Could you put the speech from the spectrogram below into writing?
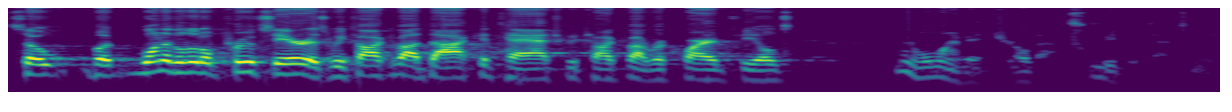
So, but one of the little proofs here is we talked about doc attach, we talked about required fields. I don't know why I made drill down. Somebody did that to me.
